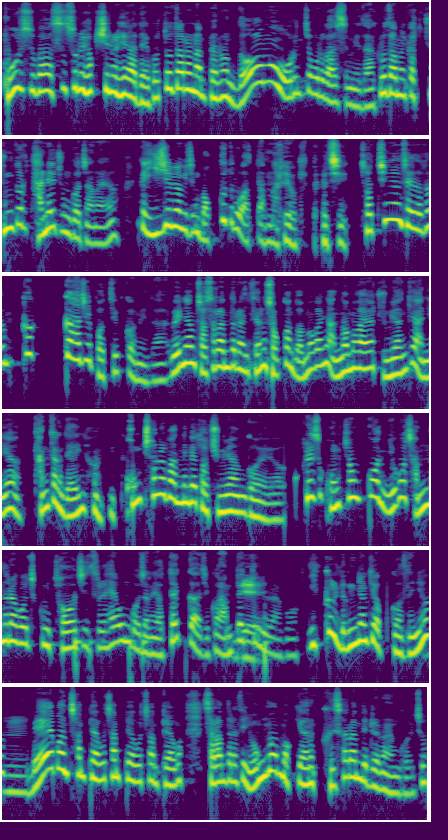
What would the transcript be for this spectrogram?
보수가 스스로 혁신을 해야 되고 또 다른 한편으로는 너무 오른쪽으로 갔습니다. 그러다 보니까 중도를 다 내준 거잖아요. 그러니까 이재명이 지금 먹고 들어왔단 말이에요. 여기까지. 저 친윤 세대들은 끝 까지 버틸 겁니다. 왜냐하면 저 사람들한테는 정권 넘어가냐 안 넘어가냐 중요한 게 아니에요. 당장 내년 공천을 받는 게 더 중요한 거예요. 그래서 공천권 이거 잡느라고 지금 저 짓을 해온 거잖아요. 여태까지 그걸 안 뺏기느라고 이끌 능력이 없거든요. 음. 매번 참패하고 참패하고 참패하고 사람들한테 욕만 먹게 하는 그 사람들이라는 거죠.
